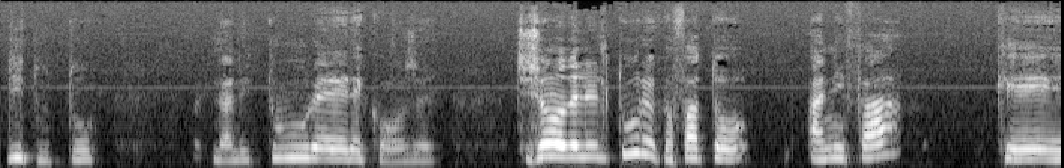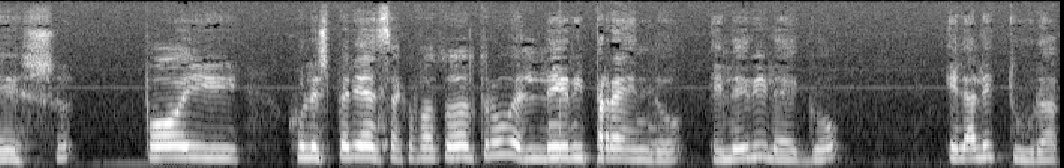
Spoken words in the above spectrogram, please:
di tutto, le letture, le cose. Ci sono delle letture che ho fatto anni fa che poi con l'esperienza che ho fatto altrove le riprendo e le rileggo e la lettura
